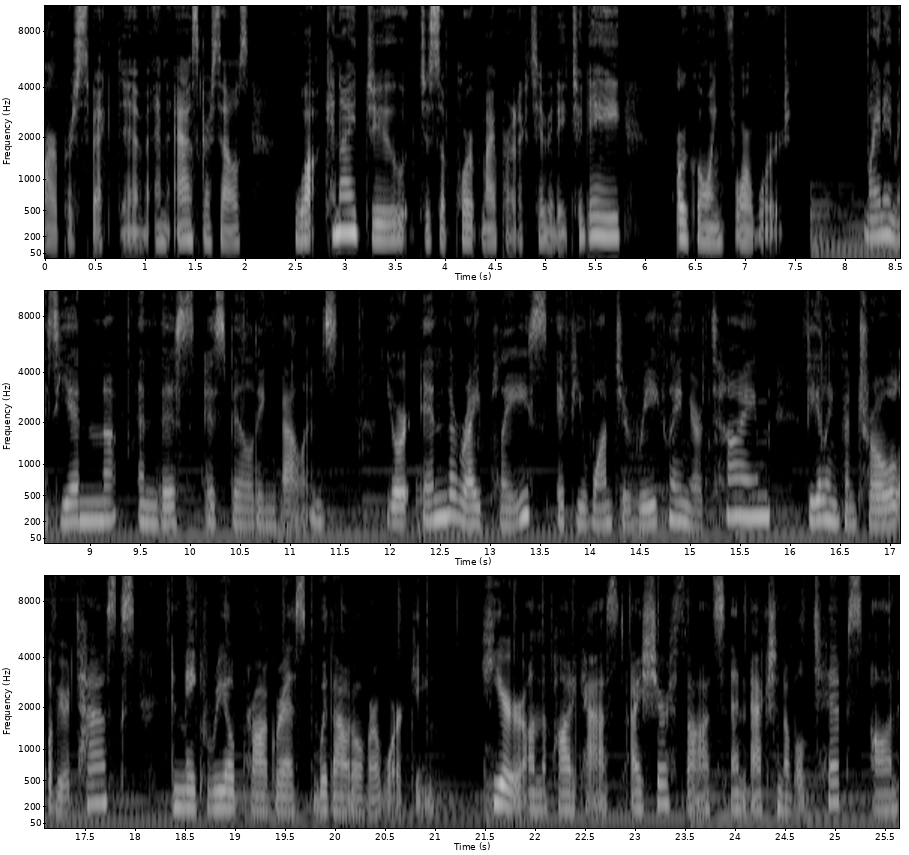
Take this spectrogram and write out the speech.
our perspective and ask ourselves, what can I do to support my productivity today or going forward? My name is Jenna, and this is Building Balance. You're in the right place if you want to reclaim your time, feel in control of your tasks, and make real progress without overworking. Here on the podcast, I share thoughts and actionable tips on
